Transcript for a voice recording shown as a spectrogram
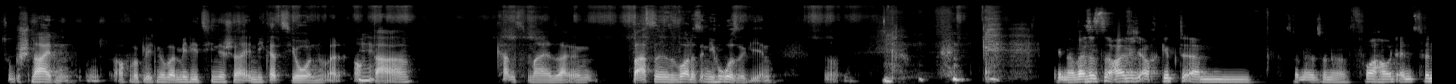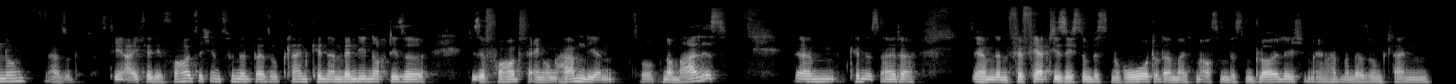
zu beschneiden und auch wirklich nur bei medizinischer Indikation, weil auch ja. da kann es mal sagen, was Sinne des Wortes in die Hose gehen. So. Genau, was es häufig auch gibt, ähm, so, eine, so eine Vorhautentzündung, also die Eichel, die Vorhaut sich entzündet bei so kleinen Kindern, wenn die noch diese, diese Vorhautverengung haben, die ja so normal ist ähm, im Kindesalter, ähm, dann verfärbt die sich so ein bisschen rot oder manchmal auch so ein bisschen bläulich. Manchmal hat man da so einen kleinen,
